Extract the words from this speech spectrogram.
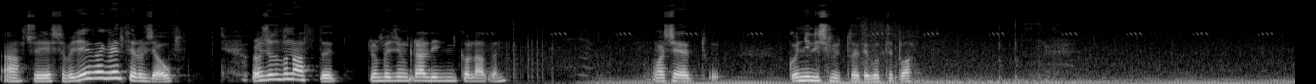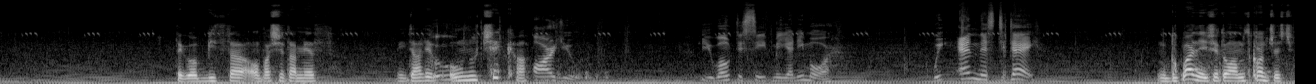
A, czyli jeszcze będzie jednak więcej rozdziałów. Rozdział 12, w którym będziemy grali Nikolazem. Właśnie, tu, goniliśmy tutaj tego typa. Tego bista, on właśnie tam jest. I dalej, on ucieka. are you? You won't deceive me anymore. We end this today. No dokładnie się to mam skończyć.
